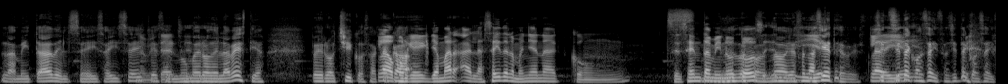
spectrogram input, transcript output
la mitad del 666, La que es el número 666. de la bestia. Pero chicos, acá... Claro, acá- porque llamar a las 6 de la mañana con 60 minutos... con- No, ya son y- las 7, ¿ves? Claro, 7 y- con 6, son 7 con 6.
